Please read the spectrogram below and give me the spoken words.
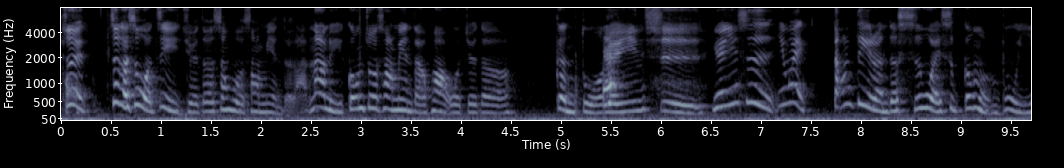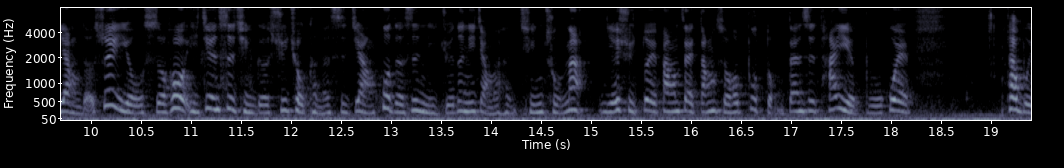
所以这个是我自己觉得生活上面的啦。那你工作上面的话，我觉得更多。原因是？原因是因为。当地人的思维是跟我们不一样的，所以有时候一件事情的需求可能是这样，或者是你觉得你讲的很清楚，那也许对方在当时候不懂，但是他也不会，他不，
